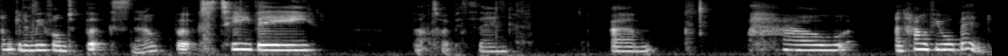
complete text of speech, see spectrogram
I'm going to move on to books now. Books, TV, that type of thing. Um, how, and how have you all been?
